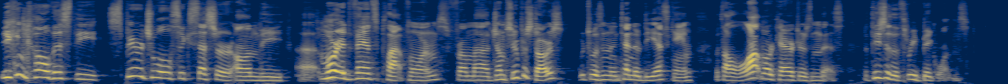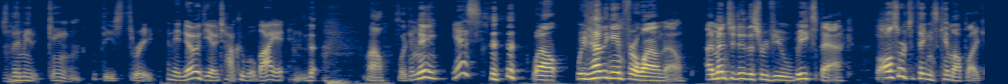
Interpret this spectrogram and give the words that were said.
you can call this the spiritual successor on the uh, more advanced platforms from uh, Jump Superstars, which was a Nintendo DS game with a lot more characters than this. But these are the three big ones. So they made a game with these three. And they know the otaku will buy it. The- well, look at me. Yes. Well, we've had the game for a while now. I meant to do this review weeks back, but all sorts of things came up like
